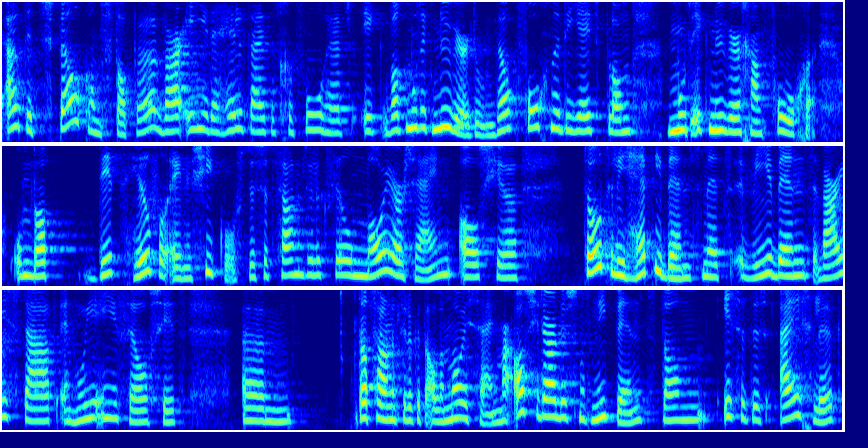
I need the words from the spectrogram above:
uit dit spel kan stappen, waarin je de hele tijd het gevoel hebt: ik, wat moet ik nu weer doen? Welk volgende dieetplan moet ik nu weer gaan volgen? Omdat dit heel veel energie kost. Dus het zou natuurlijk veel mooier zijn als je totally happy bent met wie je bent, waar je staat en hoe je in je vel zit. Ehm, dat zou natuurlijk het allermooiste zijn. Maar als je daar dus nog niet bent, dan is het dus eigenlijk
